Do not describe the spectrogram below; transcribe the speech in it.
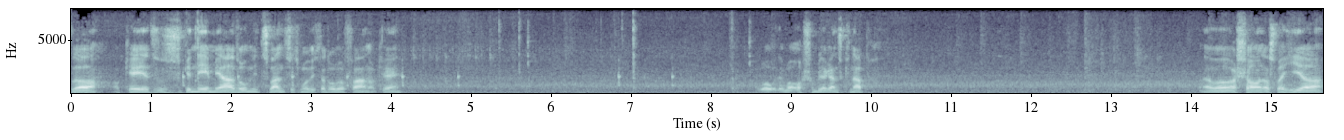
So, okay, jetzt ist es genehm, ja? So um die 20 muss ich da drüber fahren, okay. Wow, der war auch schon wieder ganz knapp. Aber mal schauen, dass wir hier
